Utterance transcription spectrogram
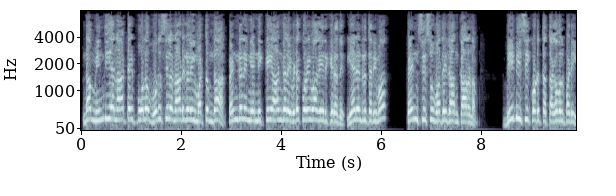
நம் இந்திய நாட்டை போல ஒரு சில நாடுகளில் மட்டும்தான் பெண்களின் எண்ணிக்கை ஆண்களை விட குறைவாக இருக்கிறது. ஏனென்று தெரியுமா? பெண் சிசு வதைதான் காரணம். பிபிசி கொடுத்த தகவல் படி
